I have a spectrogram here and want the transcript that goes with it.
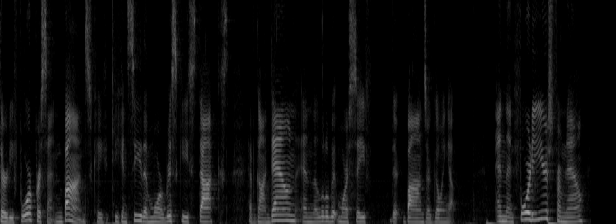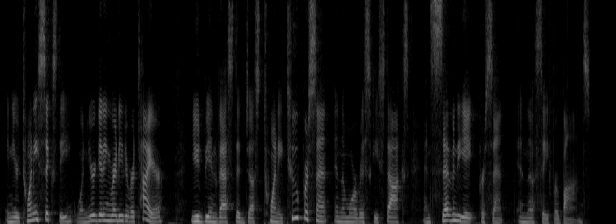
34% in bonds. You can see the more risky stocks have gone down and the little bit more safe bonds are going up. And then 40 years from now, in year 2060, when you're getting ready to retire, you'd be invested just 22% in the more risky stocks and 78% in the safer bonds.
